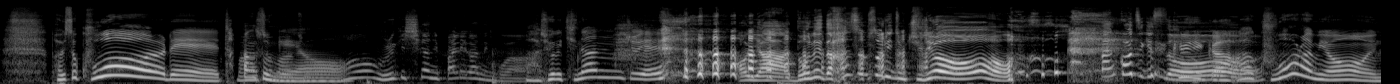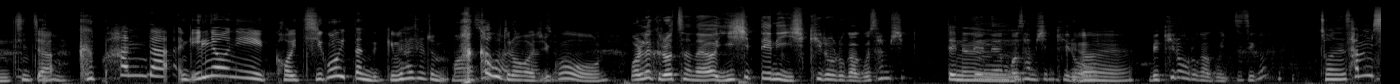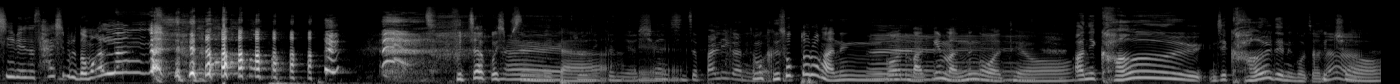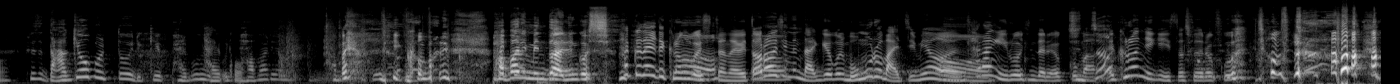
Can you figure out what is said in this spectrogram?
벌써 9월의 첫 맞아, 방송이에요. 맞아. 아, 왜 이렇게 시간이 빨리 가는 거야? 아, 저희가 지난주에 어, 야, 너네 나 한숨 소리 좀 줄여. 빵 꺼지겠어. 그러니까 아, 9월 하면 진짜 급한 달, 1년이 거의 지고 있다는 느낌이 사실 좀 맞아, 팍 하고 맞아, 들어 가지고 원래 그렇잖아요. 20대는 20kg로 가고 30 대는 때는 뭐 30kg. 예. 몇 킬로로 가고 있지 지금? 저는 30에서 40으로 넘어갈랑 붙잡고 싶습니다. 에이, 그러니까요. 예. 시간 진짜 빨리 가는 거 정말 그. 속도로 가는 네, 건 맞긴 맞는 것 네, 같아요. 아니 가을 이제 가을 되는 거잖아. 그렇죠. 그래서 낙엽을 또 이렇게 밟으면 밟고. 우리 바바리아 바바리 바바리맨도 네. 아닌 것이. 학교 다닐 때 그런 거 어. 있었잖아요. 떨어지는 낙엽을 몸으로 맞으면 어. 사랑이 이루어진다 그래갖고 막? 네, 그런 얘기 있었어요. 그래갖고 처음 들어.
